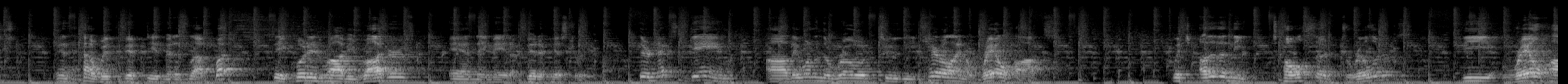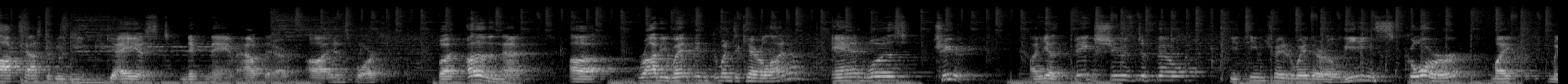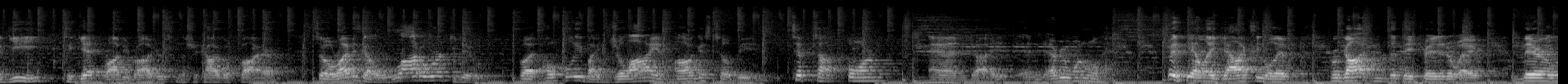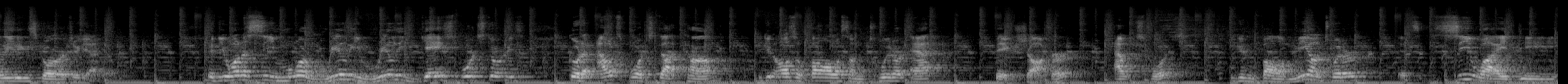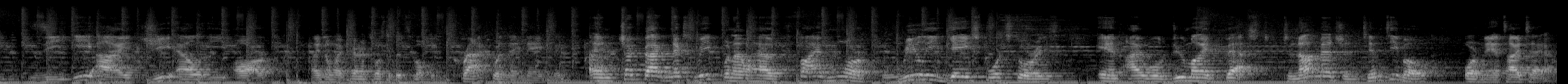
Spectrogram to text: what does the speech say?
in that with 15 minutes left. But they put in Robbie Rogers, and they made a bit of history. Their next game, uh, they went on the road to the Carolina Railhawks, which other than the Tulsa Drillers, the Railhawks has to be the gayest nickname out there uh, in sports. But other than that, uh, Robbie went, in, went to Carolina and was cheered. Uh, he has big shoes to fill. The team traded away their leading scorer, Mike Magee, to get Robbie Rogers from the Chicago Fire. So Robbie's got a lot of work to do, but hopefully by July and August he'll be tip-top form, and uh, and everyone will, the LA Galaxy, will have forgotten that they traded away their leading scorer to get him. If you want to see more really, really gay sports stories, go to outsports.com. You can also follow us on Twitter at Big Shocker, Outsports. You can follow me on Twitter. It's CYD Z-E-I-G-L-E-R. I know my parents must have been smoking crack when they named me. And check back next week when I will have five more really gay sports stories and I will do my best to not mention Tim Tebow or Manti Te'o.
